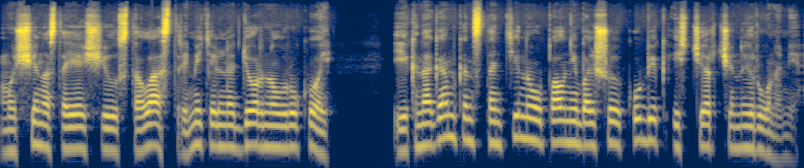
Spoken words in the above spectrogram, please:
Мужчина, стоящий у стола, стремительно дернул рукой, и к ногам Константина упал небольшой кубик, исчерченный рунами.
